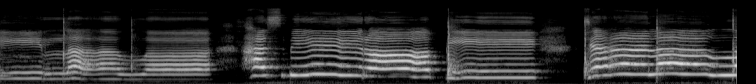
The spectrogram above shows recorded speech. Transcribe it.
illallah Hasbi Rabbi Jalallah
